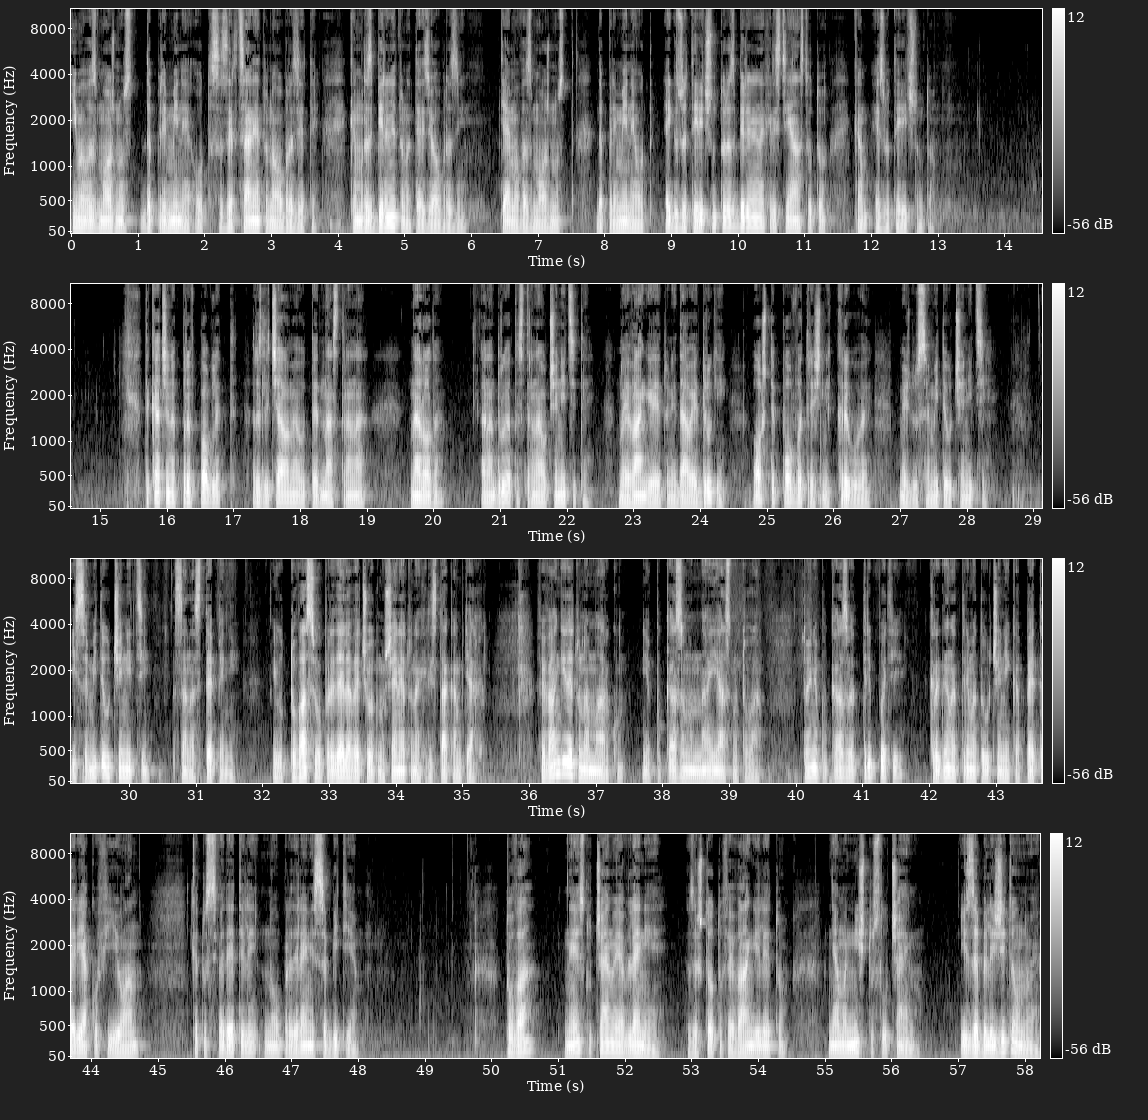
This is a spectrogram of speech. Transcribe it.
има възможност да премине от съзерцанието на образите към разбирането на тези образи, тя има възможност да премине от екзотеричното разбиране на християнството към езотеричното. Така че на пръв поглед различаваме от една страна народа, а на другата страна учениците, но Евангелието ни дава и други, още по-вътрешни кръгове между самите ученици. И самите ученици са на степени, и от това се определя вече отношението на Христа към тях. В Евангелието на Марко ни е показано най-ясно това. Той ни показва три пъти кръга на тримата ученика Петър, Яков и Йоанн като свидетели на определени събития. Това не е случайно явление, защото в Евангелието няма нищо случайно. И забележително е,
